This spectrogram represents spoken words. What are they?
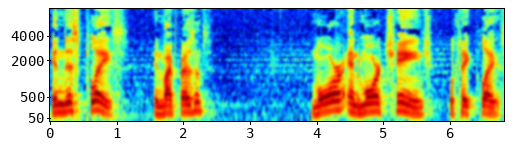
in this place, in my presence, more and more change will take place.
